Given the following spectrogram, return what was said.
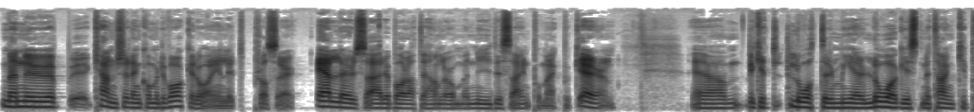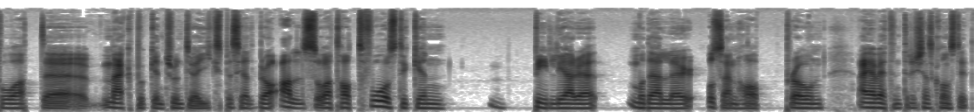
Men nu eh, kanske den kommer tillbaka då enligt Processor. Eller så är det bara att det handlar om en ny design på Macbook Air. Um, vilket låter mer logiskt med tanke på att uh, Macbooken tror inte jag gick speciellt bra alls. Och att ha två stycken billigare modeller och sen ha Prone. Nej, jag vet inte, det känns konstigt.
